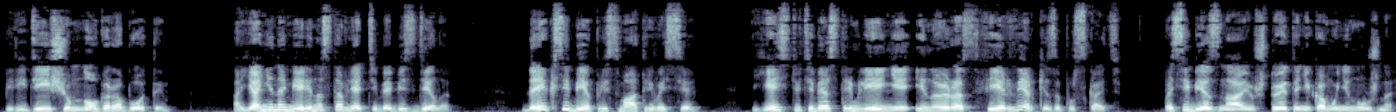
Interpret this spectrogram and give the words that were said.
Впереди еще много работы. А я не намерен оставлять тебя без дела. Да и к себе присматривайся. Есть у тебя стремление иной раз фейерверки запускать. По себе знаю, что это никому не нужно.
